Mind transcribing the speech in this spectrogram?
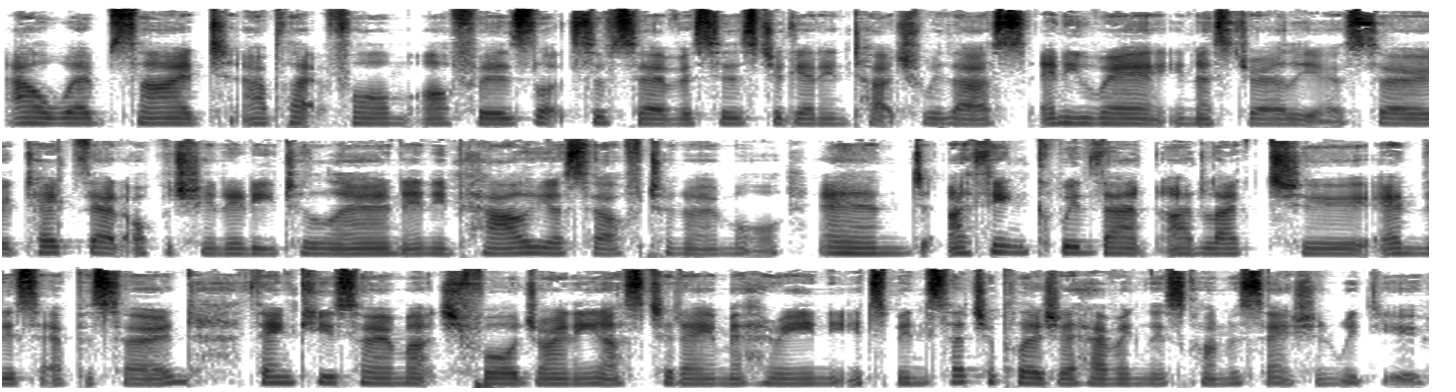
Our website, our platform offers lots of services to get in touch with us anywhere in Australia. So take that opportunity to learn and empower yourself to know more. And I think with that, I'd like to end this episode. Thank you so much for joining us today, Mehreen. It's been such a pleasure having this conversation with you.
